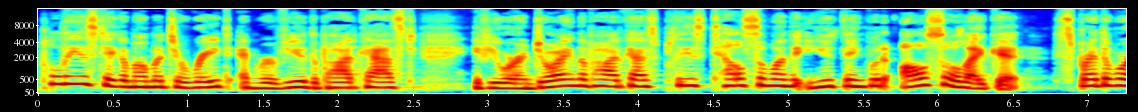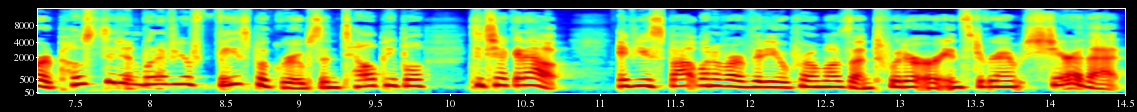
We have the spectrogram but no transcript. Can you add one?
please take a moment to rate and review the podcast. If you are enjoying the podcast, please tell someone that you think would also like it. Spread the word, post it in one of your Facebook groups and tell people to check it out. If you spot one of our video promos on Twitter or Instagram, share that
